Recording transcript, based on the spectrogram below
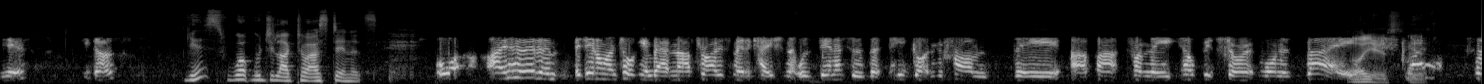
Yes, he does. Yes. What would you like to ask Dennis? I heard a, a gentleman talking about an arthritis medication that was Dennis's that he'd gotten from the uh, from the health food store at Warners Bay. Oh, yes, yes. So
